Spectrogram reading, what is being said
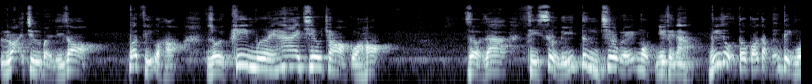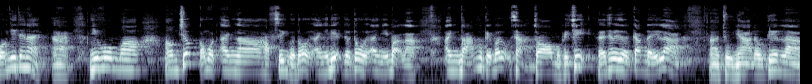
loại trừ bảy lý do bớt phí của họ. Rồi khi 12 chiêu trò của họ dở ra thì xử lý từng chiêu đấy một như thế nào? Ví dụ tôi có gặp những tình huống như thế này. À như hôm uh, hôm trước có một anh uh, học sinh của tôi anh ấy điện cho tôi anh ấy bảo là anh bán một cái bất động sản cho một cái chị. Thế thế bây giờ căn đấy là uh, chủ nhà đầu tiên là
